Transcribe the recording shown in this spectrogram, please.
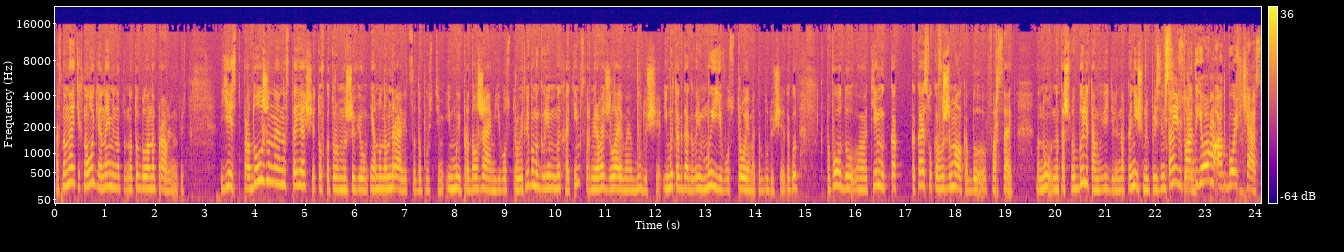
основная технология, она именно на то была направлена. То есть есть продолженное настоящее, то, в котором мы живем, и оно нам нравится, допустим, и мы продолжаем его строить, либо мы говорим, мы хотим сформировать желаемое будущее, и мы тогда говорим, мы его строим, это будущее. Так вот, по поводу э, темы, как какая, сука, выжималка был Форсайт. Ну, Наташ, вы были там, вы видели на конечную презентацию? Семь подъем, отбой в час.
